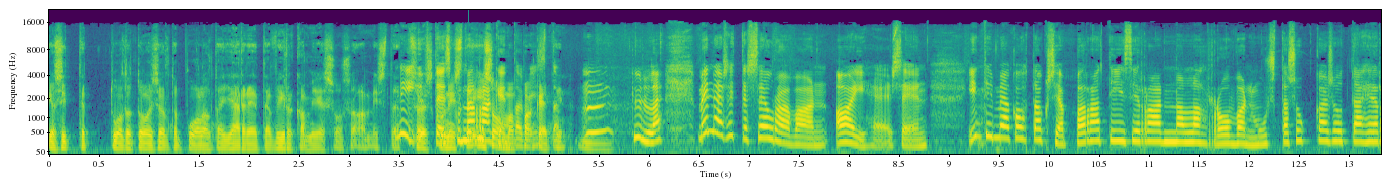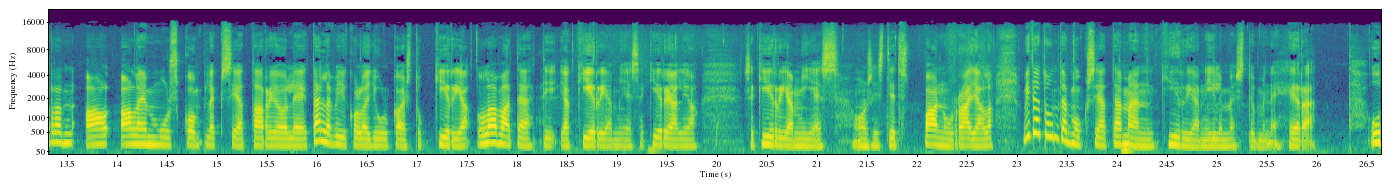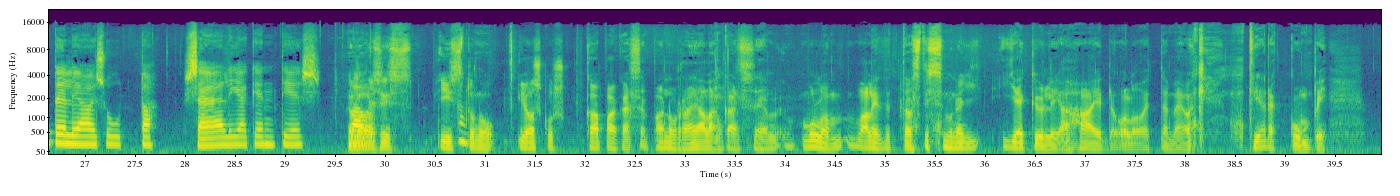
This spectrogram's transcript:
ja sitten tuolta toiselta puolelta järeitä virkamiesosaamista. Niin, yhteiskunnan rakentamista. Paketin? Mm, kyllä. Mennään sitten seuraavaan aiheeseen. Intiimiä kohtauksia paratiisirannalla, rovan mustasukkaisuutta ja herran al- alemmuuskompleksia tarjoilee tällä viikolla julkaistu kirja Lavatähti ja kirjamies. Ja kirjailija, se kirjamies on siis tietysti Panu Rajala. Mitä tuntemuksia tämän kirjan ilmestyminen herättää? Uteliaisuutta, sääliä kenties? Mä oon siis istunut joskus kapakassa Panu Rajalan kanssa ja mulla on valitettavasti semmoinen jekyli ja haidolo, että mä en oikein tiedä kumpi,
